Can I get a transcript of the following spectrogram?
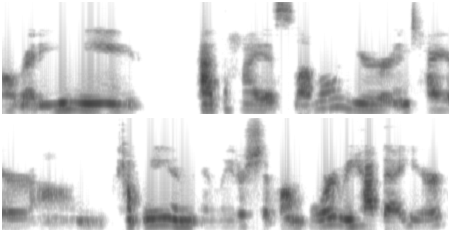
already. You need at the highest level your entire um, company and, and, leadership on board. We have that here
